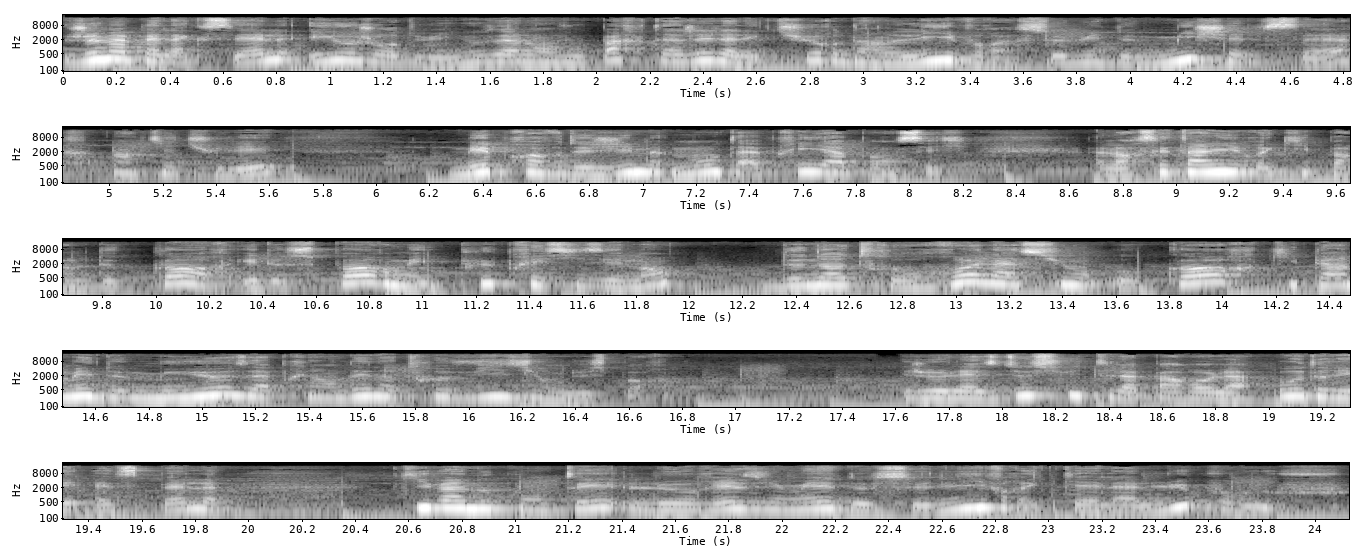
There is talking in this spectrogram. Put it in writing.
Je m'appelle Axel et aujourd'hui nous allons vous partager la lecture d'un livre, celui de Michel Serres, intitulé Mes profs de gym m'ont appris à penser. Alors c'est un livre qui parle de corps et de sport, mais plus précisément de notre relation au corps qui permet de mieux appréhender notre vision du sport. Je laisse de suite la parole à Audrey Espel qui va nous conter le résumé de ce livre qu'elle a lu pour nous.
